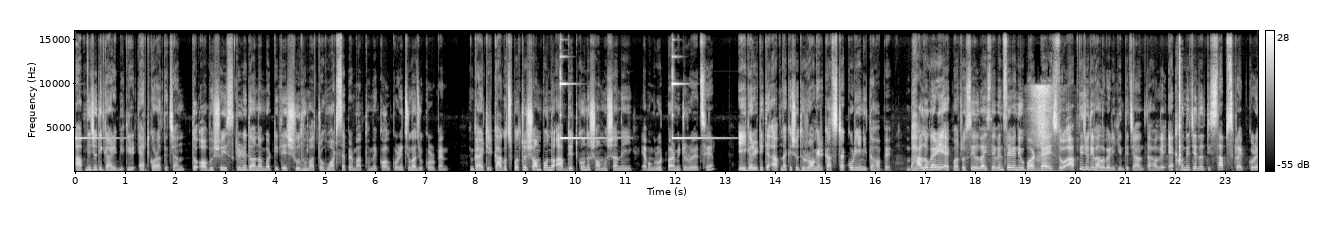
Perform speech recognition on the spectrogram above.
আপনি যদি গাড়ি বিক্রির অ্যাড করাতে চান, তো অবশ্যই স্ক্রিনে দেওয়া নাম্বারটিতে শুধুমাত্র হোয়াটসঅ্যাপের মাধ্যমে কল করে যোগাযোগ করবেন। গাড়িটির কাগজপত্র সম্পূর্ণ আপডেট, কোনো সমস্যা নেই এবং রুট পারমিটও রয়েছে। এই গাড়িটিতে আপনাকে শুধু রঙের কাজটা করিয়ে নিতে হবে। ভালো গাড়ি একমাত্র সেল বাই সেভেন সেভেন উপহার দেয়, সো আপনি যদি ভালো গাড়ি কিনতে চান, তাহলে এক্ষুনি চ্যানেলটি সাবস্ক্রাইব করে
